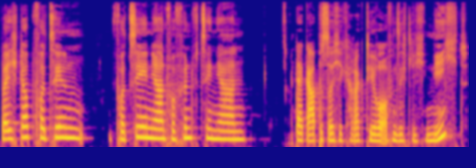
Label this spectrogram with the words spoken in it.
Weil ich glaube, vor zehn, vor zehn Jahren, vor 15 Jahren, da gab es solche Charaktere offensichtlich nicht.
